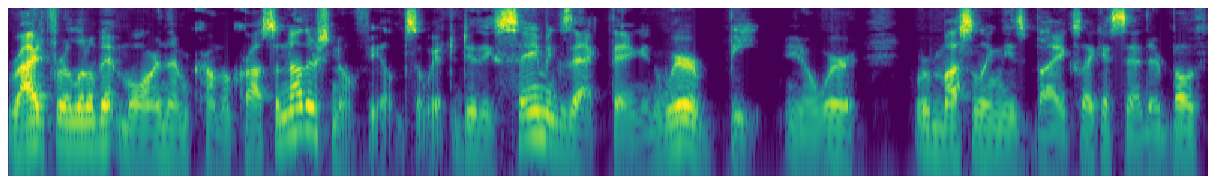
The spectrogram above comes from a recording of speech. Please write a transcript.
ride for a little bit more, and then come across another snowfield. So we have to do the same exact thing, and we're beat. You know, we're, we're muscling these bikes. Like I said, they're both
